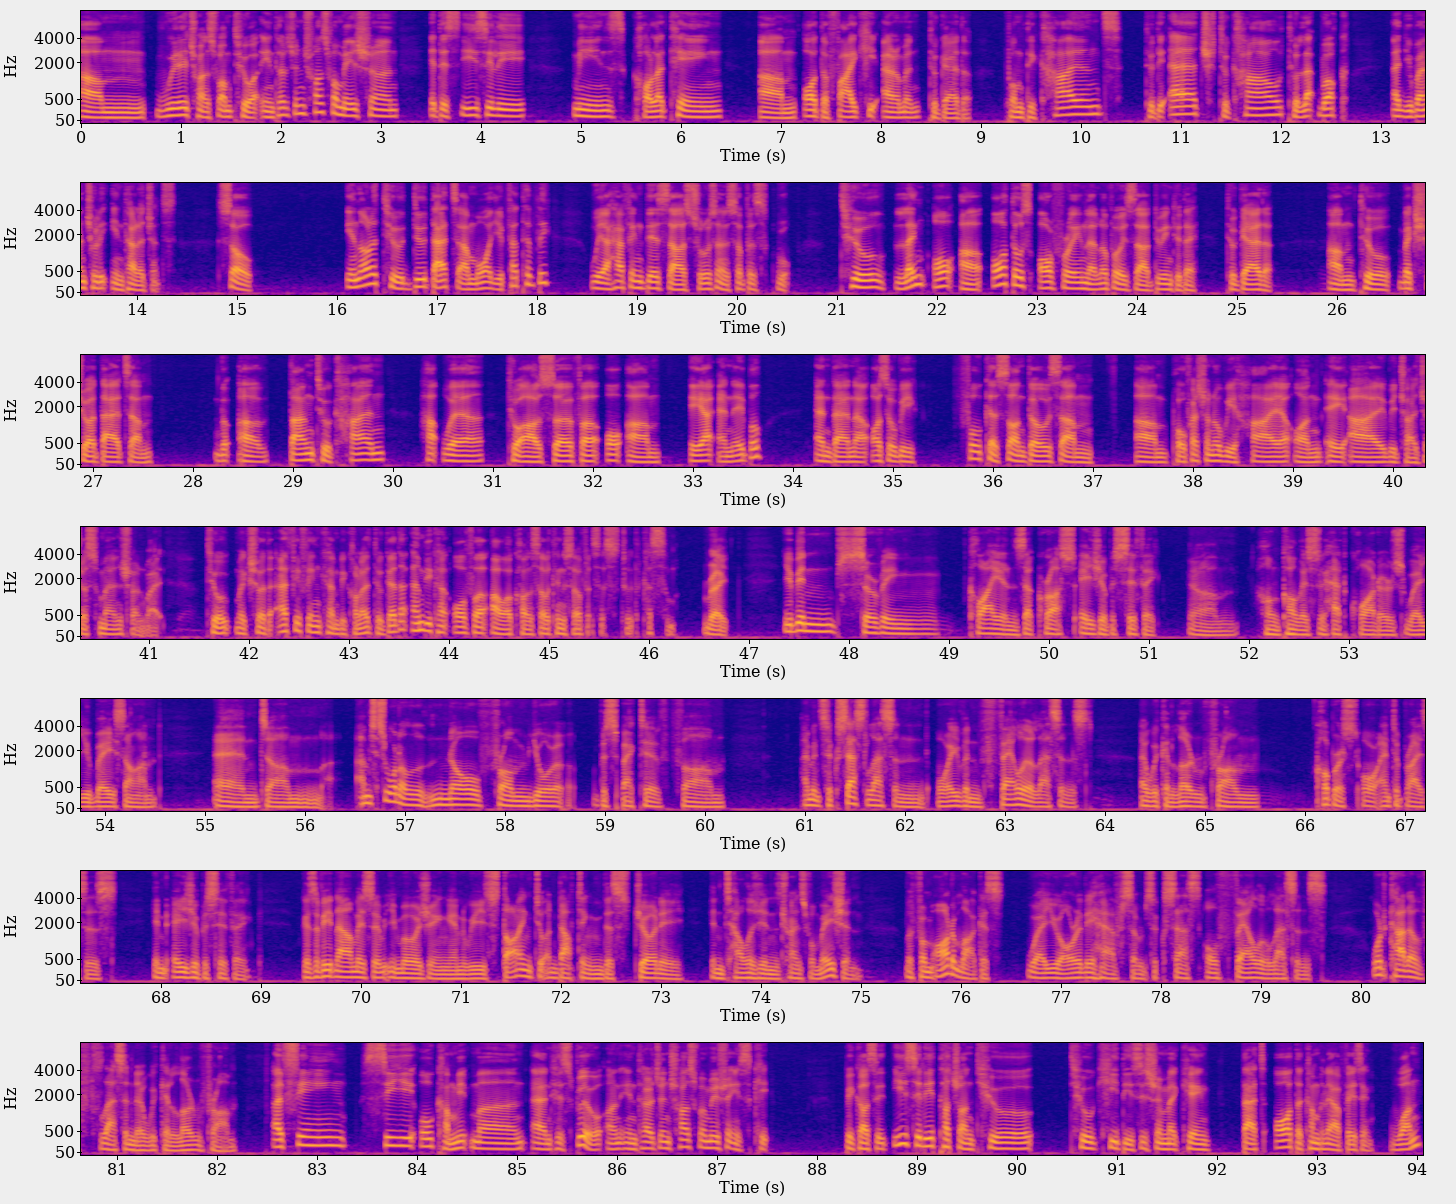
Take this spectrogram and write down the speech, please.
um, really transform to an intelligent transformation, it is easily means collecting um, all the five key elements together from the client to the edge to cloud to network and eventually intelligence. So in order to do that uh, more effectively, we are having this uh, solution and service group to link all uh, all those offering Lenovo is uh, doing today together um, to make sure that um, uh, down to client hardware to our server or um, AI enabled, and then uh, also we focus on those um, um, professional we hire on AI, which I just mentioned, right? To make sure that everything can be connected together and we can offer our consulting services to the customer. Right. You've been serving clients across Asia Pacific. Um, Hong Kong is the headquarters where you're based on, and um, I just want to know from your perspective. Um, I mean, success lesson or even failure lessons that we can learn from corporates or enterprises in Asia Pacific, because Vietnam is emerging and we're starting to adopting this journey, intelligent transformation. But from other markets, where you already have some success or failure lessons? What kind of lesson that we can learn from? I think CEO commitment and his view on intelligent transformation is key because it easily touch on two two key decision making that all the company are facing. One,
